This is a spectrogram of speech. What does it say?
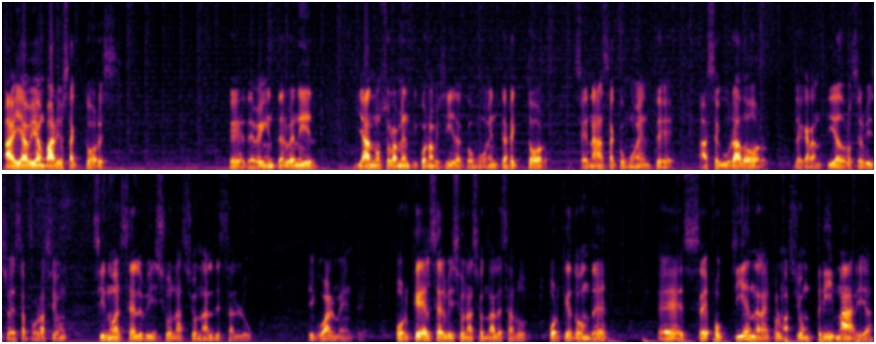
Ahí habían varios actores que deben intervenir, ya no solamente con Avicida como ente rector, SENASA como ente asegurador de garantía de los servicios de esa población, sino el Servicio Nacional de Salud igualmente. ¿Por qué el Servicio Nacional de Salud? Porque donde eh, se obtiene la información primaria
